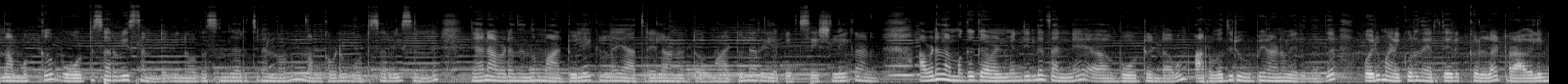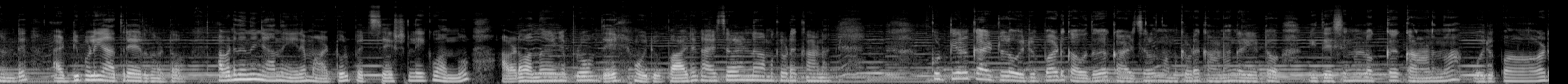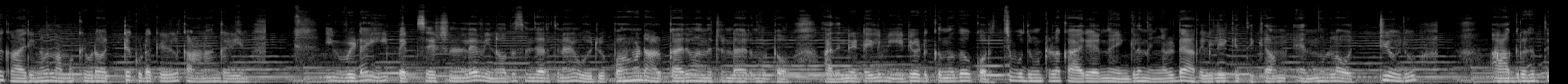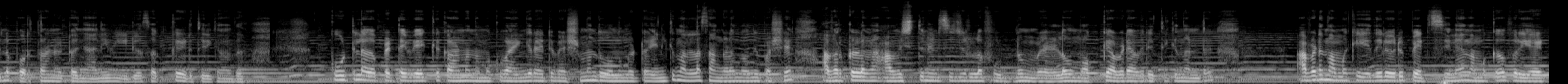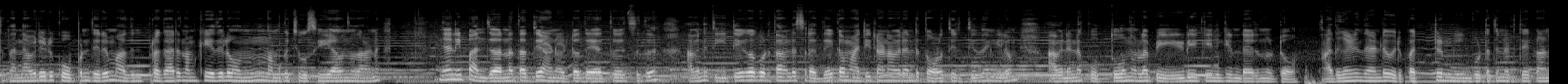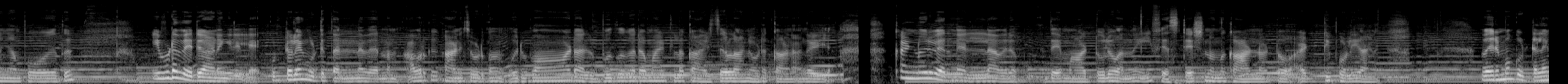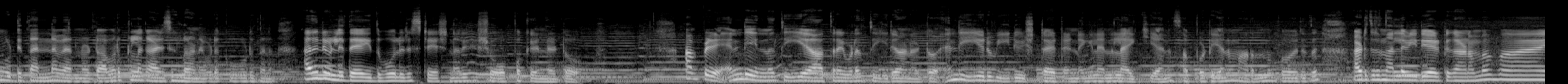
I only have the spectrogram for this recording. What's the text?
നമുക്ക് ബോട്ട് സർവീസ് ഉണ്ട്. വിനോദസഞ്ചാരത്തിന് എന്നോണം നമുക്കവിടെ ബോട്ട് സർവീസ് ഉണ്ട്. ഞാൻ അവിടെ നിന്നും മാട്ടൂലേക്കുള്ള യാത്രയിലാണ് കേട്ടോ. മാട്ടൂൽ അറിയില്ല പെറ്റ് സ്റ്റേഷനിലേക്കാണ് അവിടെ നമുക്ക് ഗവൺമെന്റിന്റെ തന്നെ ബോട്ട് ഉണ്ടാവും അറുപത് രൂപയാണ് വരുന്നത്. ഒരു മണിക്കൂർ നേരത്തേക്കുള്ള ട്രാവലിംഗ് ഉണ്ട്. അടിപൊളി യാത്രയായിരുന്നു കേട്ടോ. അവിടെ നിന്ന് ഞാൻ നേരെ മാട്ടൂൽ പെറ്റ് സ്റ്റേഷനിലേക്ക് വന്നു. അവിടെ വന്നു കഴിഞ്ഞപ്പോൾ ദേ ഒരുപാട് കാഴ്ചകളുണ്ട് നമുക്കിവിടെ കാണാൻ. കുട്ടികൾക്കായിട്ടുള്ള ഒരുപാട് കൗതുക കാഴ്ചകൾ നമുക്കിവിടെ കാണാൻ കഴിയട്ടോ വിദേശങ്ങളിലൊക്കെ കാണുന്ന ഒരുപാട് കാര്യങ്ങൾ നമുക്കിവിടെ ഒറ്റ കുടക്കീഴിൽ കാണാൻ കഴിയും. ഇവിടെ ഈ പെറ്റ് സെക്ഷനിലെ വിനോദസഞ്ചാരത്തിനായി ഒരുപാട് ആൾക്കാർ വന്നിട്ടുണ്ടായിരുന്നു കേട്ടോ. അതിന്റെ ഇടയിൽ വീഡിയോ എടുക്കുന്നത് കുറച്ച് ബുദ്ധിമുട്ടുള്ള കാര്യമായിരുന്നു. എങ്കിലും നിങ്ങളുടെ അറിവിലേക്ക് എത്തിക്കാം എന്നുള്ള ഒറ്റയൊരു ആഗ്രഹത്തിന്റെ പുറത്താണ് കേട്ടോ ഞാൻ ഈ വീഡിയോസൊക്കെ എടുത്തിരിക്കുന്നത്. കൂട്ടിലകപ്പെട്ട ഇവയൊക്കെ കാണുമ്പോൾ നമുക്ക് ഭയങ്കരമായിട്ട് വിഷമം തോന്നും കേട്ടോ. എനിക്ക് നല്ല സങ്കടം തോന്നി. പക്ഷേ അവർക്കുള്ള ആവശ്യത്തിനനുസരിച്ചുള്ള ഫുഡും വെള്ളവും ഒക്കെ അവിടെ അവരെത്തിക്കുന്നുണ്ട്. അവിടെ നമുക്ക് ഏതെങ്കിലും ഒരു പെറ്റ്സിനെ നമുക്ക് ഫ്രീ ആയിട്ട് തന്നെ അവരൊരു കൂപ്പൺ തരും. അതിന് പ്രകാരം നമുക്ക് ഏതെങ്കിലും ഒന്നും നമുക്ക് ചൂസ് ചെയ്യാവുന്നതാണ്. ഞാൻ ഈ പഞ്ചാരണ തത്തയാണ് കേട്ടോ ദേഹത്ത് വെച്ചത്. അവന് തീറ്റയൊക്കെ കൊടുത്ത് അവന്റെ ശ്രദ്ധയൊക്കെ മാറ്റിയിട്ടാണ് അവരെന്റെ തോളത്തിരുത്തിയതെങ്കിലും അവനെന്നെ കൊത്തുമെന്നുള്ള പേടിയൊക്കെ എനിക്കുണ്ടായിരുന്നു കേട്ടോ. അത് കഴിഞ്ഞ് വേണ്ട ഒരു പറ്റ മീൻകൂട്ടത്തിന്റെ അടുത്തേക്കാണ് ഞാൻ പോയത്. ഇവിടെ വരികയാണെങ്കിലില്ലേ കുട്ടികളെയും കൂട്ടി തന്നെ വരണം. അവർക്ക് കാണിച്ചു കൊടുക്കാൻ ഒരുപാട് അത്ഭുതകരമായിട്ടുള്ള കാഴ്ചകളാണ് ഇവിടെ കാണാൻ കഴിയുക. കണ്ണൂർ വരുന്ന എല്ലാവരും ഇതേ മാട്ടൂൽ വന്ന് ഈ ഫെസ്റ്റേഷൻ ഒന്ന് കാണണം കേട്ടോ. അടിപൊളിയാണ്. വരുമ്പോൾ കുട്ടികളെയും കുട്ടി തന്നെ വരണം കേട്ടോ. അവർക്കുള്ള കാഴ്ചകളാണ് ഇവിടെ കൂടുതലും. അതിന്റെ ഉള്ളിൽ ഇതേ ഇതുപോലൊരു സ്റ്റേഷനറി ഷോപ്പൊക്കെ ഉണ്ട് കേട്ടോ. അപ്പോഴേ എന്റെ ഇന്നത്തെ ഈ യാത്ര ഇവിടെ തീരുകയാണ് കേട്ടോ. എന്റെ ഈ ഒരു വീഡിയോ ഇഷ്ടമായിട്ടുണ്ടെങ്കിൽ എന്നെ ലൈക്ക് ചെയ്യാനും സപ്പോർട്ട് ചെയ്യാനും മറന്നു പോരുത് അടുത്തൊരു നല്ല വീഡിയോ ആയിട്ട് കാണാം ബൈ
